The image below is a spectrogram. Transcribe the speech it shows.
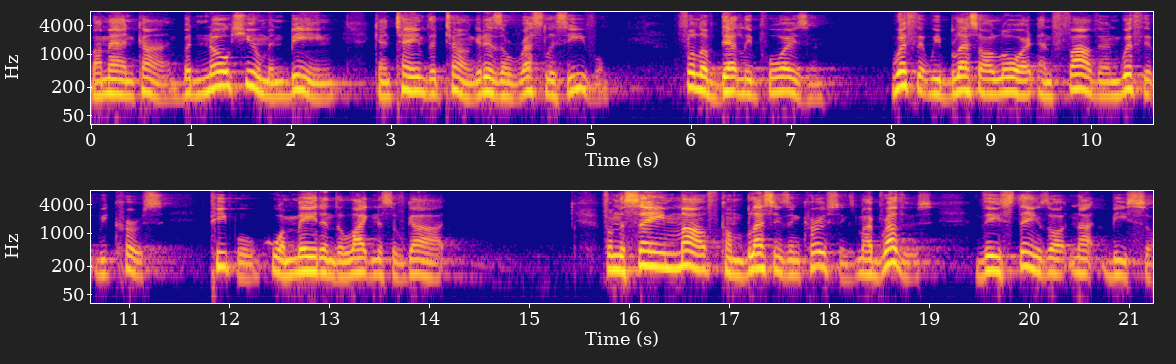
by mankind, but no human being can tame the tongue. It is a restless evil, full of deadly poison. With it we bless our Lord and Father, and with it we curse people who are made in the likeness of God. From the same mouth come blessings and cursings. My brothers, these things ought not be so.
